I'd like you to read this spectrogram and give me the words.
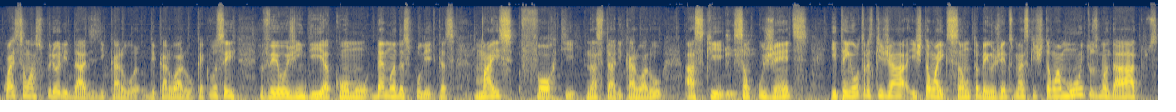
a quais são as prioridades de, Caru, de Caruaru. O que é que você vê hoje em dia como demandas políticas mais fortes na cidade de Caruaru? As que são urgentes e tem outras que já estão aí, que são também urgentes, mas que estão há muitos mandatos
